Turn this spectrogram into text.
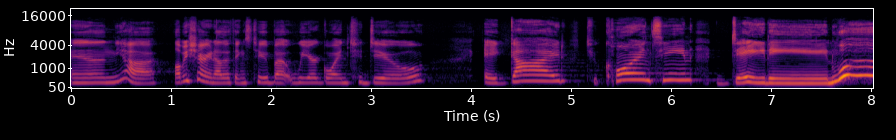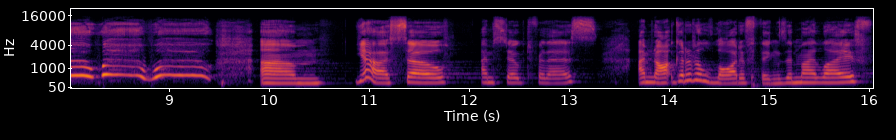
And yeah, I'll be sharing other things too, but we are going to do a guide to quarantine dating. Woo, woo. Um, yeah, so I'm stoked for this. I'm not good at a lot of things in my life,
